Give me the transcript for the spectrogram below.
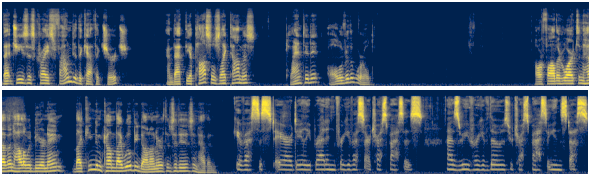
that Jesus Christ founded the Catholic Church and that the apostles, like Thomas, planted it all over the world. Our Father who art in heaven, hallowed be your name. Thy kingdom come, thy will be done on earth as it is in heaven. Give us this day our daily bread, and forgive us our trespasses, as we forgive those who trespass against us.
